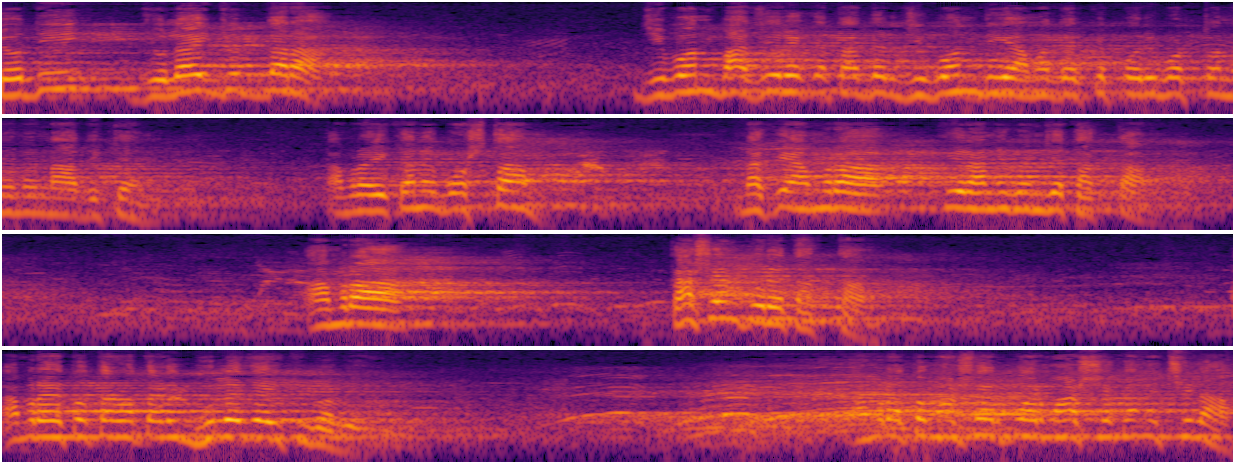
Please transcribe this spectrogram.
যদি জুলাই যোদ্ধারা জীবন বাজি রেখে তাদের জীবন দিয়ে আমাদেরকে পরিবর্তন এনে না দিতেন, আমরা এখানে বসতাম, নাকি আমরা কিরানীগঞ্জে থাকতাম? আমরা কাশেমপুরে থাকতাম। আমরা এত তাড়াতাড়ি ভুলে যাই কীভাবে? আমরা তো মাসের পর মাস সেখানে ছিলাম।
